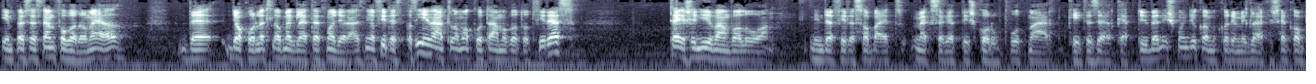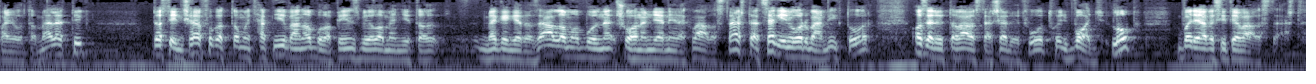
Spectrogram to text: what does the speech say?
Én persze ezt nem fogadom el, de gyakorlatilag meg lehetett magyarázni. A Fidesz, az én általam akkor támogatott Fidesz teljesen nyilvánvalóan mindenféle szabályt megszegett és korrupt volt már 2002-ben is mondjuk, amikor én még lelkesen kampányoltam mellettük, de azt én is elfogadtam, hogy hát nyilván abból a pénzből, amennyit a, megenged az állam, abból ne, soha nem nyernének választást. Tehát szegény Orbán Viktor azelőtt a választás előtt volt, hogy vagy lop, vagy elveszíti a választást.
